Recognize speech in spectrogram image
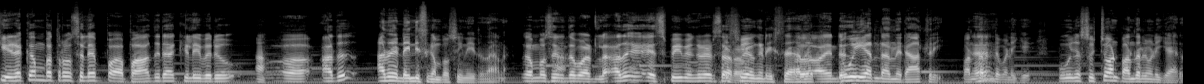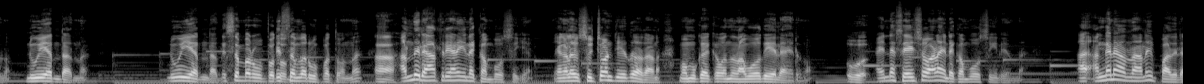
കിഴക്കൻ പത്രോസിലെ പാതിരാക്കിളി വരൂ അത് അത് ഡെന്നിസ് കമ്പോസിംഗ് ഇരുന്നാണ്. കമ്പോസിംഗ് ചെയ്ത പാട്ടില്ല. അത് S P Venkatesh S P Venkatesh sir new ഇയറിന്റെ അന്ന് രാത്രി പന്ത്രണ്ട് മണിക്ക് പൂജ സ്വിച്ച് ഓൺ പന്ത്രണ്ട് മണിക്കായിരുന്നു. ന്യൂ ഇയറിന്റെ അന്ന്. ന്യൂ ഇയറിന്റെ അന്ന്. ഡിസംബർ ഡിസംബർ മുപ്പത്തൊന്ന്. അന്ന് രാത്രിയാണ് ഇതിനെ കമ്പോസ് ചെയ്യാം. ഞങ്ങൾ സ്വിച്ച് ഓൺ ചെയ്തതാണ് മമ്മൂക്കൊക്കെ വന്ന് നവോദയയിലായിരുന്നു. അതിന്റെ ശേഷമാണ് അതിന്റെ കമ്പോസിങ് ഇരുന്നത് അങ്ങനെ വന്നാണ് പതിര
